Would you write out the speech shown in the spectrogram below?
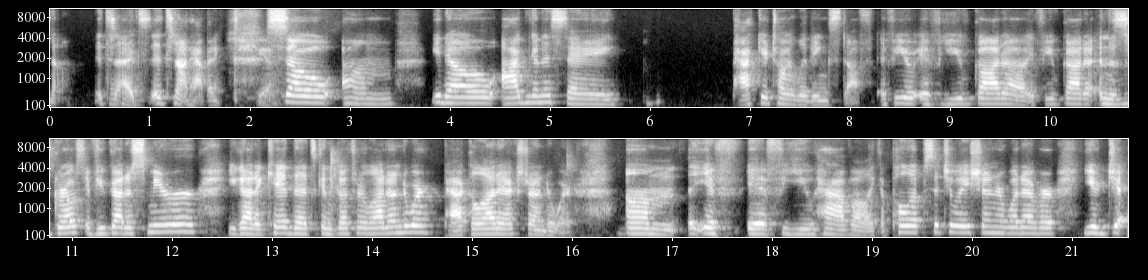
no, it's not, it's it's not happening. Yeah. So um, you know, I'm gonna say pack your toileting stuff. If you if you've got a if you've got a and this is gross, if you've got a smearer, you got a kid that's gonna go through a lot of underwear, pack a lot of extra underwear. Um, if if you have a, like a pull-up situation or whatever, you're just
